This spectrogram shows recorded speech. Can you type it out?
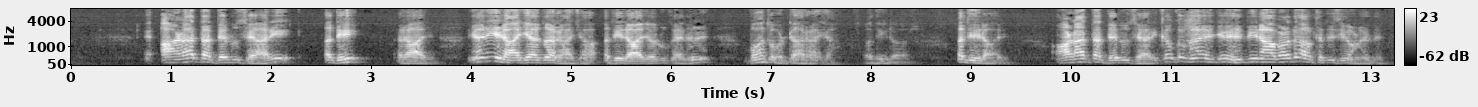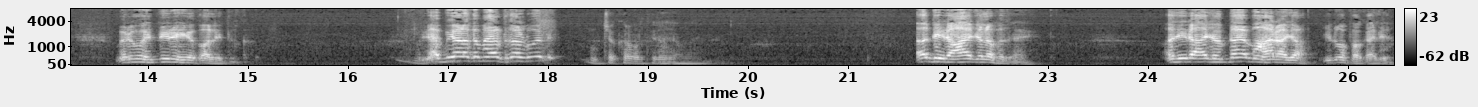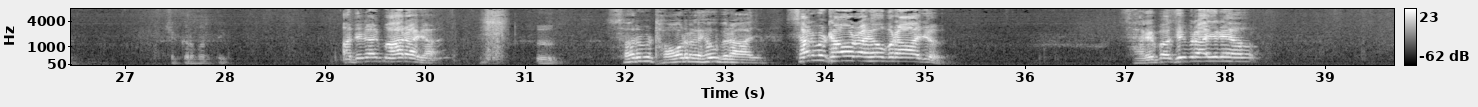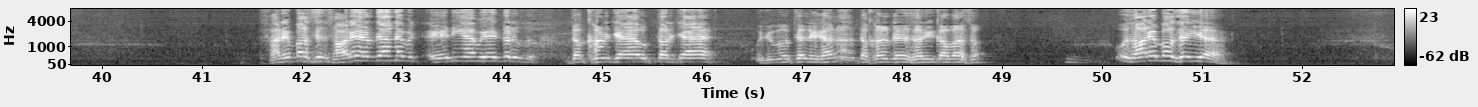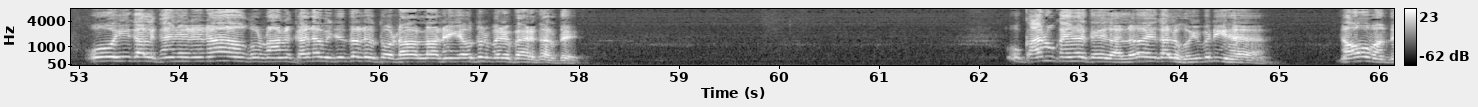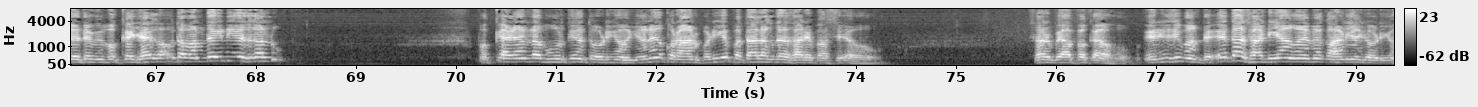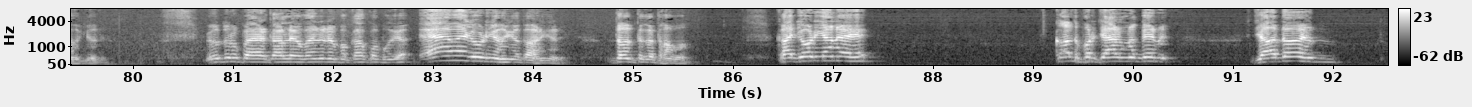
ਇਹ ਆੜਾ ਧੱਦੇ ਨੂੰ ਸਿਆਰੀ ਅਧਿ ਰਾਜ ਯਾਨੀ ਰਾਜਾ ਦਾ ਰਾਜਾ ਅਧਿਰਾਜ ਉਹਨੂੰ ਕਹਿੰਦੇ ਨੇ ਬਹੁਤ ਵੱਡਾ ਰਾਜਾ। ਅਧੀਰਾਜ। ਅਧਿਰਾਜ ਆੜਾ ਧੱਦੇ ਨੂੰ ਸਿਆਰੀ ਕਿਉਂਕਿ ਮੈਂ ਜੇ ਹਿੰਦੀ ਨਾ ਪੜਦਾ ਹੱਥ ਨਹੀਂ ਸੀ ਆਉਣੇ ਤੇ। ਮੇਰੇ ਕੋਲ ਹਿੰਦੀ ਰਹੀ ਹੈ ਕਾਲਜ ਤੱਕ। ਪੰਜਾਬੀ ਵਾਲਾ ਕਿ ਮੈਂ ਅਰਥ ਕਰ ਲੂਏ ਤੇ ਚੱਕਰਵਰਤੀ ਰਾਜਾ ਅਧਿਰਾਜ ਲਫ਼ਜ਼ ਹੈ। ਅਧਿਰਾਜ ਹੁੰਦਾ ਹੈ ਮਹਾਰਾਜਾ ਜਿਹਨੂੰ ਆਪਾਂ ਕਹਿੰਦੇ ਹਾਂ। ਚੱਕਰਵਰਤੀ। ਅਧਿਰਾਜ ਮਹਾਰਾਜਾ। ਸਰਬ ਠੌਰ ਰਹੋ ਵਿਰਾਜ ਸਰਬ ਠੌਰ ਰਹਿਓ ਬਰਾਜ। ਸਾਰੇ ਪਾਸੇ ਬਰਾਜ ਰਹੋ ਸਾਰੇ ਪਾਸੇ ਸਾਰੇ ਹਿਰਦਿਆਂ ਦੇ ਵਿੱਚ ਇਹ ਨਹੀਂ ਹੈ ਵੀ ਇੱਧਰ ਦੱਖਣ ਚ ਹੈ ਉੱਤਰ ਚ ਹੈ। ਉਹ ਜਿਵੇਂ ਉੱਥੇ ਲਿਖਿਆ ਨਾ ਦੱਖਣ ਦੇ ਸਰੀ ਕਾ ਬਸ। ਉਹ ਸਾਰੇ ਪਾਸੇ ਹੀ ਹੈ। ਉਹੀ ਗੱਲ ਕਹਿੰਦੇ ਨੇ ਨਾ, ਗੁਰੂ ਨਾਨਕ ਕਹਿੰਦਾ ਵੀ ਜਿੱਧਰ ਤੁਹਾਡਾ ਅੱਲਾ ਨਹੀਂ ਹੈ, ਉਧਰ ਮੇਰੇ ਪੈਰ ਕਰਦੇ। ਉਹ ਕਾਹਨੂੰ ਕਹਿੰਦੇ ਤੇ ਇਹ ਗੱਲ? ਇਹ ਗੱਲ ਹੋਈ ਵੀ ਨਹੀਂ ਹੈ। ਨਾ ਉਹ ਬੰਦੇ ਤੇ ਵੀ ਮੱਕੇ ਜਾਏਗਾ, ਉਹ ਤਾਂ ਬੰਦੇ ਹੀ ਨਹੀਂ ਇਸ ਗੱਲ ਨੂੰ। ਪੱਕਿਆਂ ਦਾ ਮੂਰਤੀਆਂ ਤੋੜੀਆਂ ਹੋਈਆਂ ਨੇ, ਕੁਰਾਨ ਪੜ੍ਹੀਏ, ਪਤਾ ਲੱਗਦਾ ਸਾਰੇ ਪਾਸੇ ਉਹ। ਸਰ ਹੈ ਉਹ। ਇਹ ਨਹੀਂ ਸੀ ਮੰਨਦੇ। ਇਹ ਤਾਂ ਸਾਡੀਆਂ, ਐਵੇਂ ਕਹਾਣੀਆਂ ਜੋੜੀਆਂ ਹੋਈਆਂ ਨੇ। ਵੀ ਉਧਰੋਂ ਪੈਰ ਕਰ ਲਿਓ ਕਹਿੰਦੇ ਨੇ ਮੱਕਾ ਘੁੰਮ ਗਿਆ। ਐਵੇਂ ਜੋੜੀਆਂ ਹੋਈਆਂ ਕਹਾਣੀਆਂ ਨੇ, ਦੰਤ ਕਥਾਵਾਂ। ਕਾ ਜੋੜੀਆਂ ਨੇ ਇਹ? ਕਦ ਪ੍ਰਚਾਰ ਲੱਗੇ ਨੇ। ਜਦ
